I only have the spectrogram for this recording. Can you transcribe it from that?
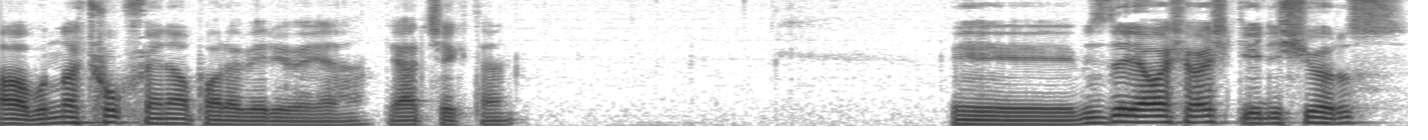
Aa bunlar çok fena para veriyor ya. Gerçekten. Ee, biz de yavaş yavaş gelişiyoruz.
